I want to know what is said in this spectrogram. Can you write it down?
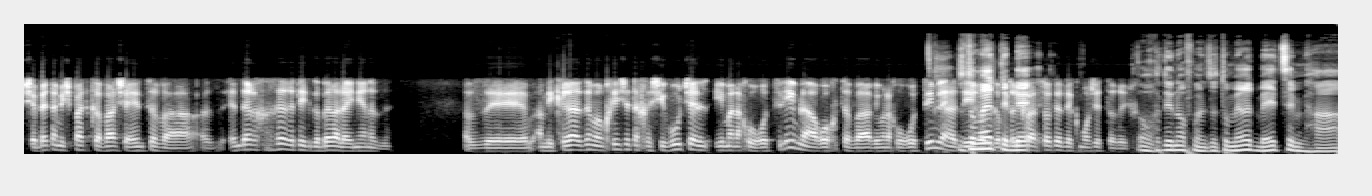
שבית המשפט קבע שאין צבא, אז אין דרך אחרת להתגבר על העניין הזה. אז uh, המקרה הזה ממחיש את החשיבות של אם אנחנו רוצים לערוך צבא ואם אנחנו רוצים להדיר, אז גם צריך ב... לעשות את זה כמו שצריך. עורך דין הופמן, זאת אומרת בעצם ה...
